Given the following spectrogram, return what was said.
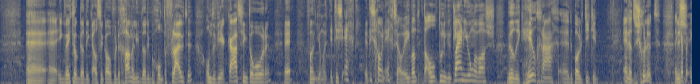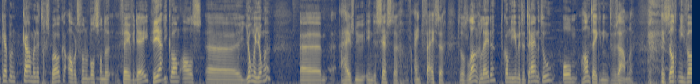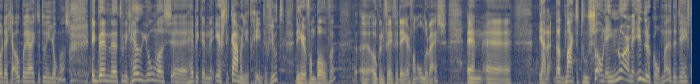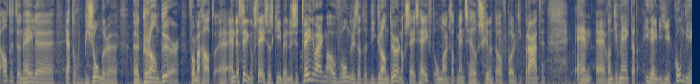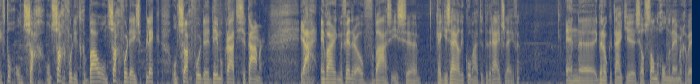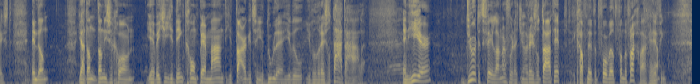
Uh, uh, ik weet ook dat ik als ik over de gangen liep, dat ik begon te fluiten om de weerkaatsing te horen. Hè? Van jongen, het is echt. Het is gewoon echt zo. Want al toen ik een kleine jongen was, wilde ik heel graag uh, de politiek in. En dat is gelukt. Ik, dus... heb, ik heb een Kamerlid gesproken, Albert van der Bos van de VVD. Ja? Die kwam als jonge jongen. Uh, hij is nu in de 60 of eind 50. Dat was lang geleden. Toen kwam hij hier met de trein naartoe om handtekeningen te verzamelen. Is dat het niveau dat je ook bereikte toen je jong was? Ik ben, uh, toen ik heel jong was, uh, heb ik een Eerste Kamerlid geïnterviewd. De heer Van Boven. Uh, ook een VVD'er van onderwijs. En ja, dat, dat, maakte toen zo'n enorme indruk op me. Dat heeft altijd een hele, ja, toch bijzondere grandeur voor me gehad. en dat vind ik nog steeds als ik hier ben. Dus het tweede waar ik me over wonder is dat het die grandeur nog steeds heeft. Ondanks dat mensen heel verschillend over politiek praten. En, want je merkt dat iedereen die hier komt, die heeft toch ontzag. Ontzag voor dit gebouw, ontzag voor deze plek, ontzag voor de Democratische Kamer. Ja, en waar ik me verder over verbaas is. Uh, kijk, je zei al, ik kom uit het bedrijfsleven. En uh, ik ben ook een tijdje zelfstandig ondernemer geweest. En dan, ja, dan, dan is er gewoon je, weet je, je denkt gewoon per maand je targets en je doelen en je wil, je wil resultaten halen. En hier duurt het veel langer voordat je een resultaat hebt. Ik gaf net het voorbeeld van de vrachtwagenheffing.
